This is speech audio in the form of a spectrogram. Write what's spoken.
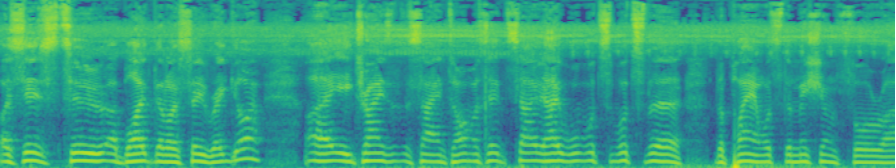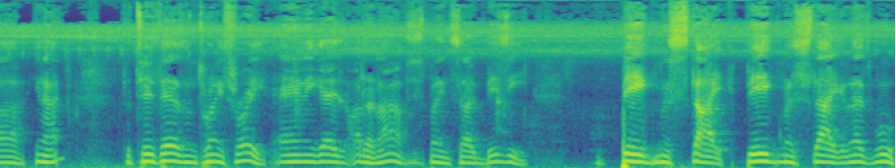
I says to a bloke that I see regular, uh, he trains at the same time. I said, "So, hey, what's what's the the plan? What's the mission for uh, you know for 2023. And he goes, I don't know, I've just been so busy. Big mistake, big mistake. And that's we'll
